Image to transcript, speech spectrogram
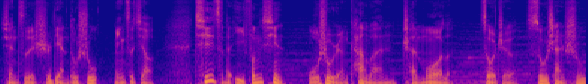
选自十点读书，名字叫《妻子的一封信》，无数人看完沉默了。作者苏善书。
